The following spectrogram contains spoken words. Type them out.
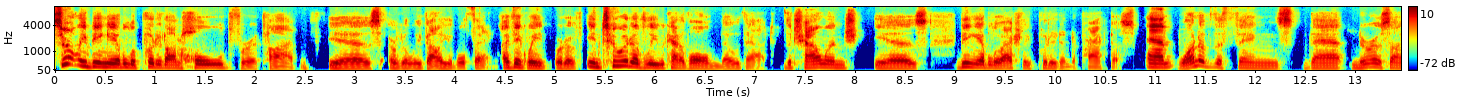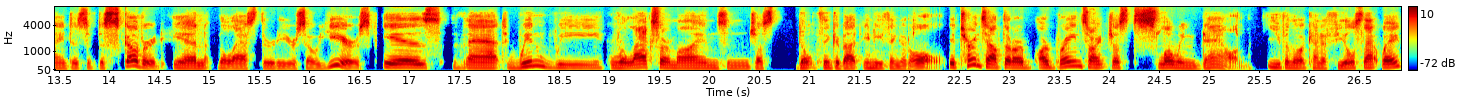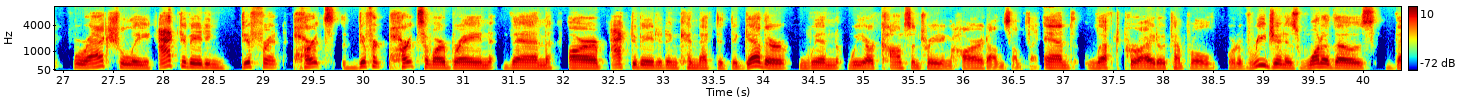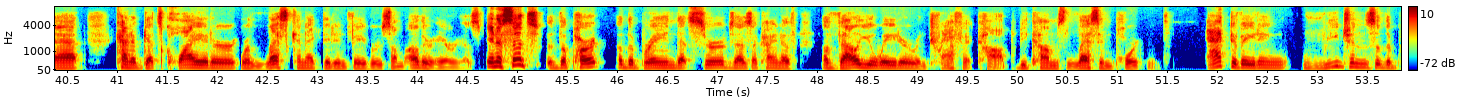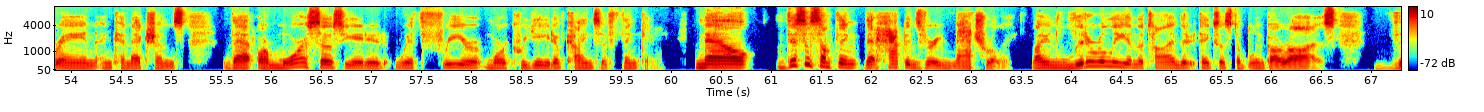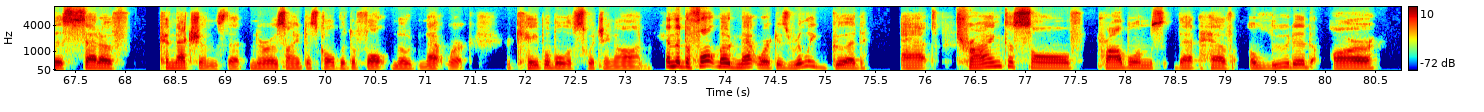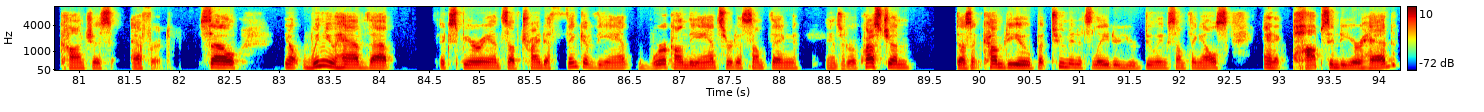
certainly being able to put it on hold for a time is a really valuable thing. I think we sort of intuitively, we kind of all know that. The challenge is being able to actually put it into practice. And one of the things that neuroscientists have discovered in the last 30 or so years is that when we relax our minds and just don't think about anything at all. It turns out that our, our brains aren't just slowing down, even though it kind of feels that way. We're actually activating different parts, different parts of our brain than are activated and connected together when we are concentrating hard on something. And left parieto-temporal sort of region is one of those that kind of gets quieter or less connected in favor of some other areas. In a sense, the part of the brain that serves as a kind of evaluator and traffic cop becomes less important. Activating regions of the brain and connections that are more associated with freer, more creative kinds of thinking. Now, this is something that happens very naturally I mean, literally in the time that it takes us to blink our eyes, this set of connections that neuroscientists call the default mode network are capable of switching on. And the default mode network is really good at trying to solve problems that have eluded our conscious effort. So, you know, when you have that experience of trying to think of the an- work on the answer to something, answer to a question, doesn't come to you, but two minutes later you're doing something else and it pops into your head.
